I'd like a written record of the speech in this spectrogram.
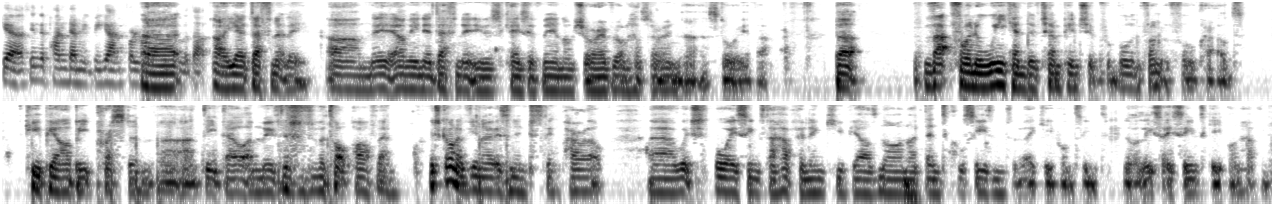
yeah, I think the pandemic began for a lot of Uh, people at that. Oh yeah, definitely. Um, it- I mean, it definitely was the case with me, and I'm sure everyone has their own uh, story of that. But that final weekend of Championship football in front of full crowds, QPR beat Preston uh, at Deepdale and moved into the top half. Then, which kind of you know is an interesting parallel, uh, which always seems to happen in QPR's non-identical seasons that they keep on seem to, or at least they seem to keep on having.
